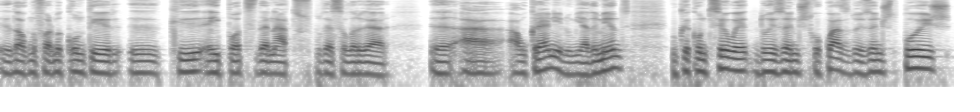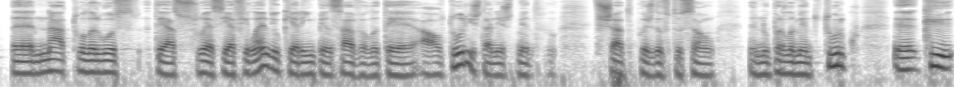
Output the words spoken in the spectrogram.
uh, de alguma forma, conter uh, que a hipótese da NATO se pudesse alargar à, à, Ucrânia, nomeadamente. O que aconteceu é, dois anos, quase dois anos depois, a NATO alargou-se até à Suécia e à Finlândia, o que era impensável até à altura, e está neste momento fechado depois da votação no Parlamento turco, eh, que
